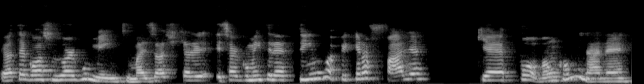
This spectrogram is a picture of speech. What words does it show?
Eu até gosto do argumento, mas eu acho que esse argumento ele é, tem uma pequena falha que é, pô, vamos combinar, né?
